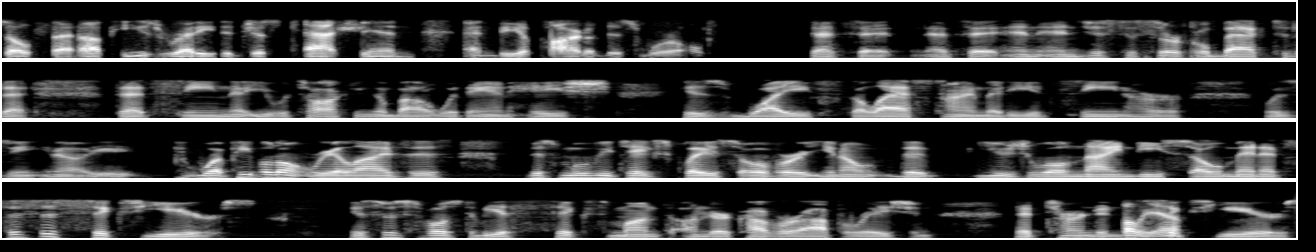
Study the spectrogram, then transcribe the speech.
so fed up, he's ready to just cash in and be a part of this world. That's it. That's it. And and just to circle back to that that scene that you were talking about with Anne Heche, his wife, the last time that he had seen her was you know it- what people don't realize is this movie takes place over you know the usual 90 so minutes. This is 6 years. This was supposed to be a 6 month undercover operation that turned into Oh, yeah. 6 years.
